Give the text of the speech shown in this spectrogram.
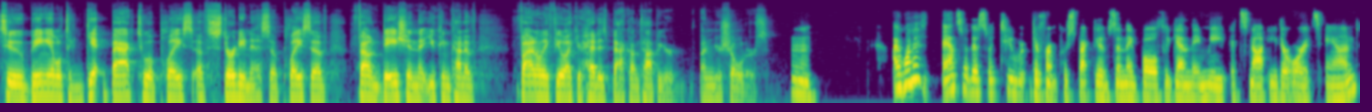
to being able to get back to a place of sturdiness, a place of foundation that you can kind of finally feel like your head is back on top of your on your shoulders? Mm. I want to answer this with two different perspectives, and they both, again, they meet. It's not either or, it's and.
